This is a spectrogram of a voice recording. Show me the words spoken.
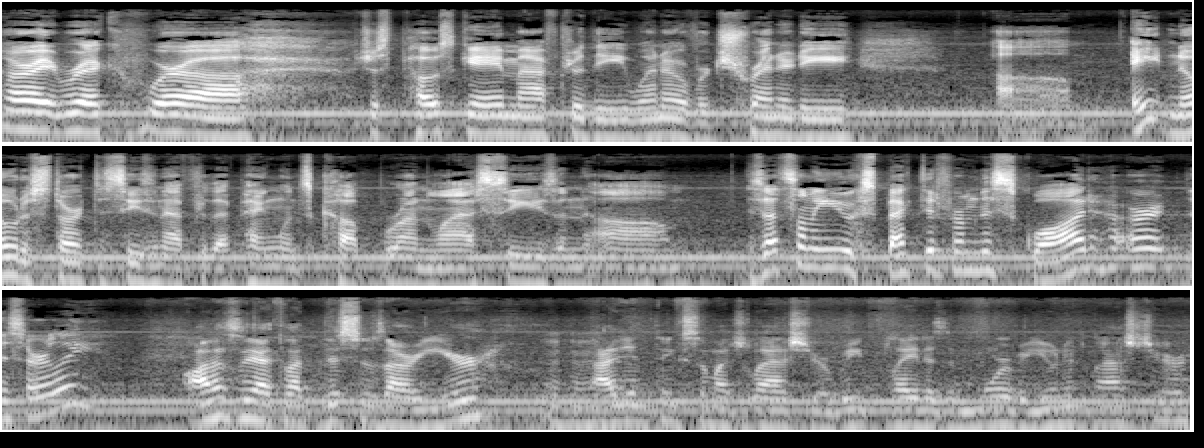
All right, Rick, we're uh, just post game after the win over Trinity. Um, 8 0 to start the season after that Penguins Cup run last season. Um, is that something you expected from this squad or this early? Honestly, I thought this was our year. I didn't think so much last year. We played as a more of a unit last year.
